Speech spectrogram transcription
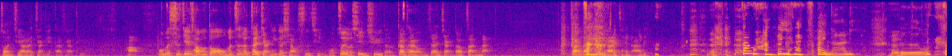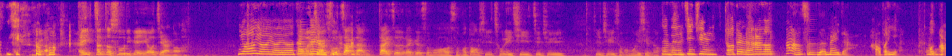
专家来讲给大家听。好，我们时间差不多，我们只能再讲一个小事情，我最有兴趣的。刚才我们在讲到蟑螂，蟑螂厉害在哪里？蟑螂厉害在哪里？呃，我找一下，哎，真的书里面也有讲哦。有有有有，他我们讲说蟑螂带着那个什么什么东西处理器进去进去什么危险的对对，进去哦，对的，他说蟑螂是人类的好朋友，问号，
